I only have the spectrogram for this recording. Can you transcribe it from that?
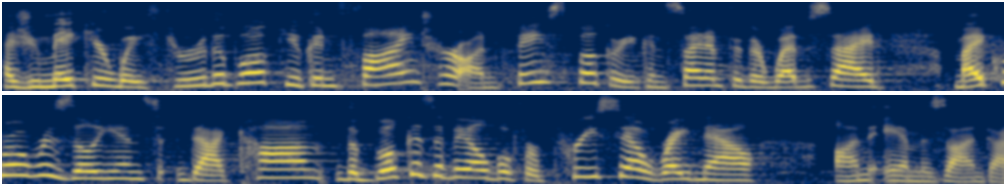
as you make your way through the book. You can find her on Facebook or you can sign up through their website, microresilience.com. The book is available for pre-sale right now on Amazon.com.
